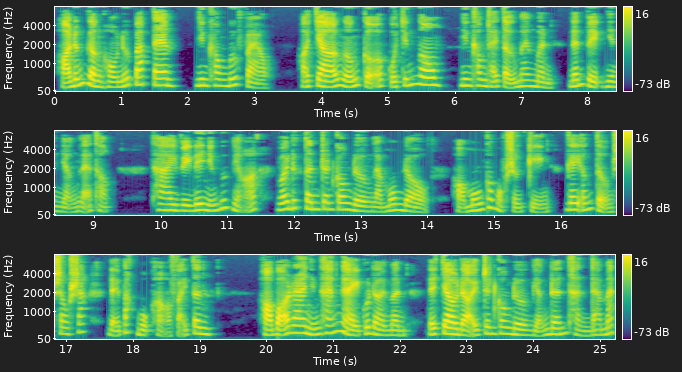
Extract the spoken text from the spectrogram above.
Họ đứng gần hồ nước Báp Tem nhưng không bước vào. Họ chờ ở ngưỡng cửa của chứng ngôn nhưng không thể tự mang mình đến việc nhìn nhận lẽ thật. Thay vì đi những bước nhỏ với đức tin trên con đường làm môn đồ, họ muốn có một sự kiện gây ấn tượng sâu sắc để bắt buộc họ phải tin. Họ bỏ ra những tháng ngày của đời mình để chờ đợi trên con đường dẫn đến thành Đa Mách.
